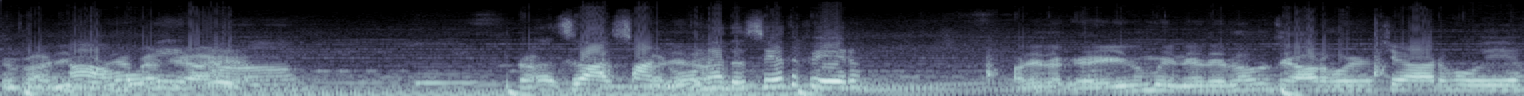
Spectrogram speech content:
ਤੇ ਭਾਜੀ ਉਹਦੇ ਉਹ ਪੈਸੇ ਆਏ ਸਾਨੂੰ ਉਹਨੇ ਦੱਸਿਆ ਤੇ ਫੇਰ। ਅਜੇ ਤਾਂ ਗਏ ਹੀ ਨੂੰ ਮਹੀਨੇ ਦੇ ਲਾ ਤਿਆਰ ਹੋਏ ਚਾਰ ਹੋਏ ਆ।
